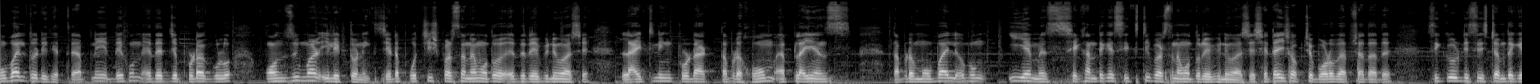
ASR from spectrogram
মোবাইল তৈরির ক্ষেত্রে। আপনি দেখুন এদের যে প্রোডাক্টগুলো কনজিউমার ইলেকট্রনিক্স যেটা পঁচিশ পার্সেন্টের মতো এদের রেভিনিউ আসে লাইটনিং প্রোডাক্ট তারপরে হোম অ্যাপ্লায়েন্স তারপরে মোবাইল এবং ইএমএস সেখান থেকে সিক্সটি পার্সেন্টের মতো রেভিনিউ আসে। সেটাই সবচেয়ে বড় ব্যবসা তাদের। সিকিউরিটি সিস্টেম থেকে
